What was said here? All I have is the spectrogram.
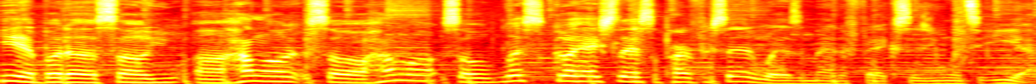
Yeah, but uh, so you, uh, how long? So how long? So let's go. Actually, that's a perfect segue. As a matter of fact, since you went to EI.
